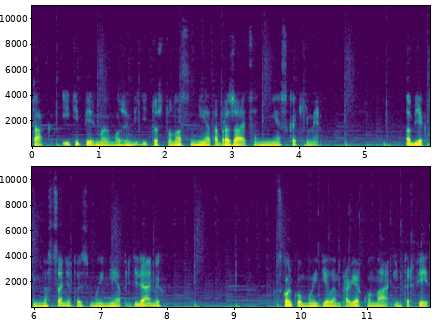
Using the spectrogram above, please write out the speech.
Так, и теперь мы можем видеть то, что у нас не отображается ни с какими объектами на сцене, то есть мы не определяем их, поскольку мы делаем проверку на интерфейс.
